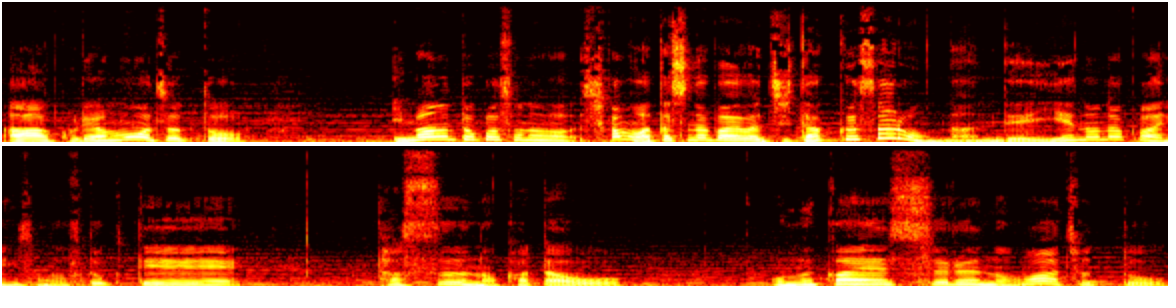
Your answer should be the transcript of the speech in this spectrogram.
ああこれはもうちょっと今のところそのしかも私の場合は自宅サロンなんで家の中にその不特定多数の方をお迎えするのはちょっと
